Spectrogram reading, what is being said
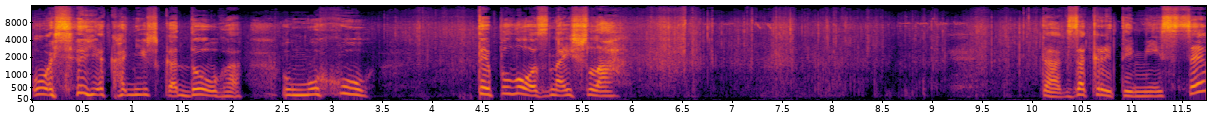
Ось яка ніжка довга в моху. Тепло знайшла. Так, закрите місце.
